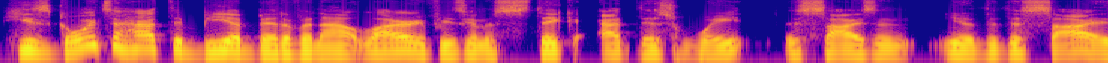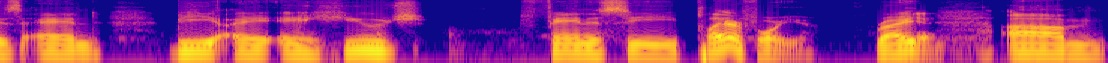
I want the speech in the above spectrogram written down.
he's going to have to be a bit of an outlier if he's going to stick at this weight, this size, and you know, this size, and be a, a huge fantasy player for you, right? Yeah. Um,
